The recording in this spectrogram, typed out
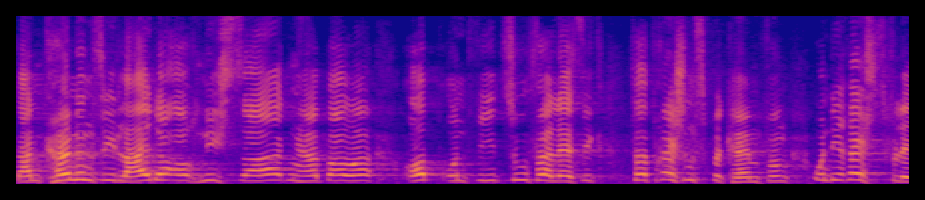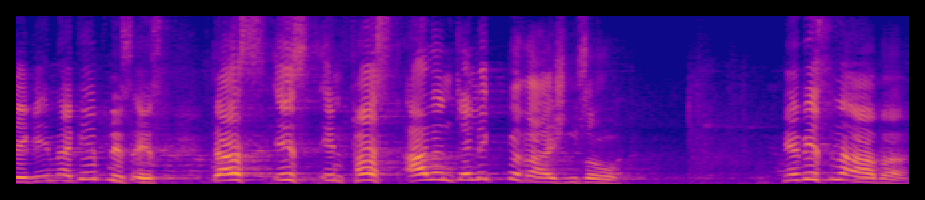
dann können Sie leider auch nicht sagen, Herr Bauer, ob und wie zuverlässig Verbrechensbekämpfung und die Rechtspflege im Ergebnis ist. Das ist in fast allen Deliktbereichen so. Wir wissen aber,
